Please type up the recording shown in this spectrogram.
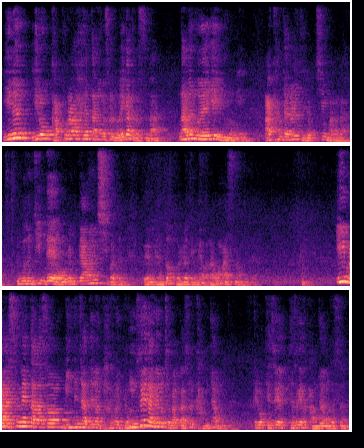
이는 이로 갚으라 하였다는 것을 너희가 들었으나 나는 너에게 이르노니 악한 자를 대적지 말라 누구든지 내 오른뺨을 치거든 왼편도 돌려대며 라고 말씀합니다. 이 말씀에 따라서 믿는 자들은 바로 용서의 단계로 들어갈 것을 강조합니다. 그리고 계속, 계속해서 강조하는 것은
